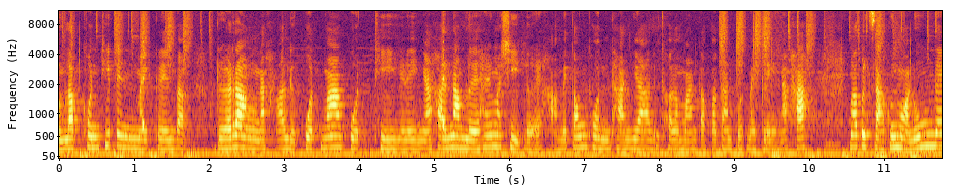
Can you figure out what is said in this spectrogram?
สำหรับคนที่เป็นไมเกรนแบบเรื้อรังนะคะ หรือปวดมากปวดทีอะไรอย่างเงี้ยค่ะแนะนำเลยให้มาฉีดเลยค่ะ ไม่ต้องทนทานยาหรือทรมานกับอาการปวดไมเกรนนะคะ มาปรึกษาคุณหมอนุ่มได้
